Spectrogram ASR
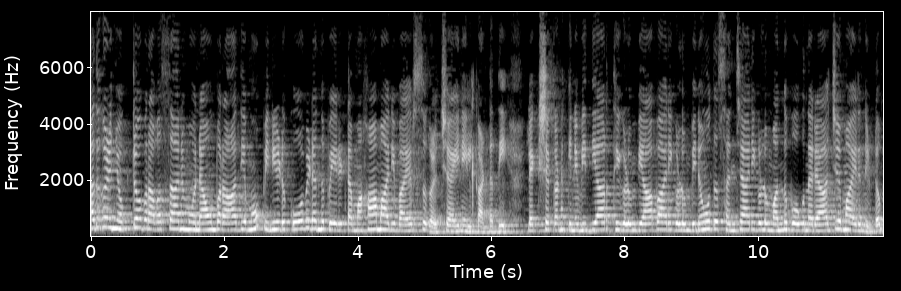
അത് കഴിഞ്ഞ് ഒക്ടോബർ അവസാനമോ നവംബർ ആദ്യമോ പിന്നീട് കോവിഡ് എന്ന് പേരിട്ട മഹാമാരി വൈറസുകൾ ചൈനയിൽ കണ്ടെത്തി. ലക്ഷക്കണക്കിന് വിദ്യാർത്ഥികളും വ്യാപാരികളും വിനോദസഞ്ചാരികളും വന്നുപോകുന്ന രാജ്യമായിരുന്നിട്ടും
